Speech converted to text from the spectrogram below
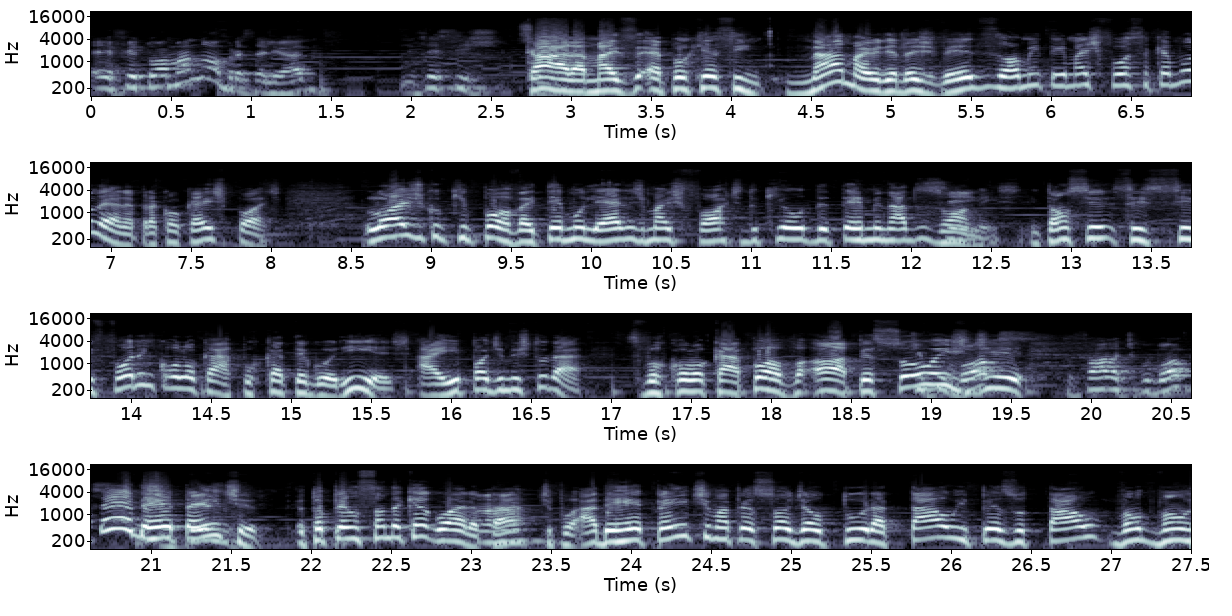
é efetuar manobras, tá ligado? Cara, mas é porque assim, na maioria das vezes, homem tem mais força que a mulher, né? Pra qualquer esporte. Lógico que, pô, vai ter mulheres mais fortes do que o determinados Sim. homens. Então, se, se, se forem colocar por categorias, aí pode misturar. Se for colocar, pô, ó, pessoas tipo de. Tu fala, tipo boxe? É, de O peso? repente, eu tô pensando aqui agora, tá? Aham. Tipo, ah, de repente uma pessoa de altura tal e peso tal vão, vão,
